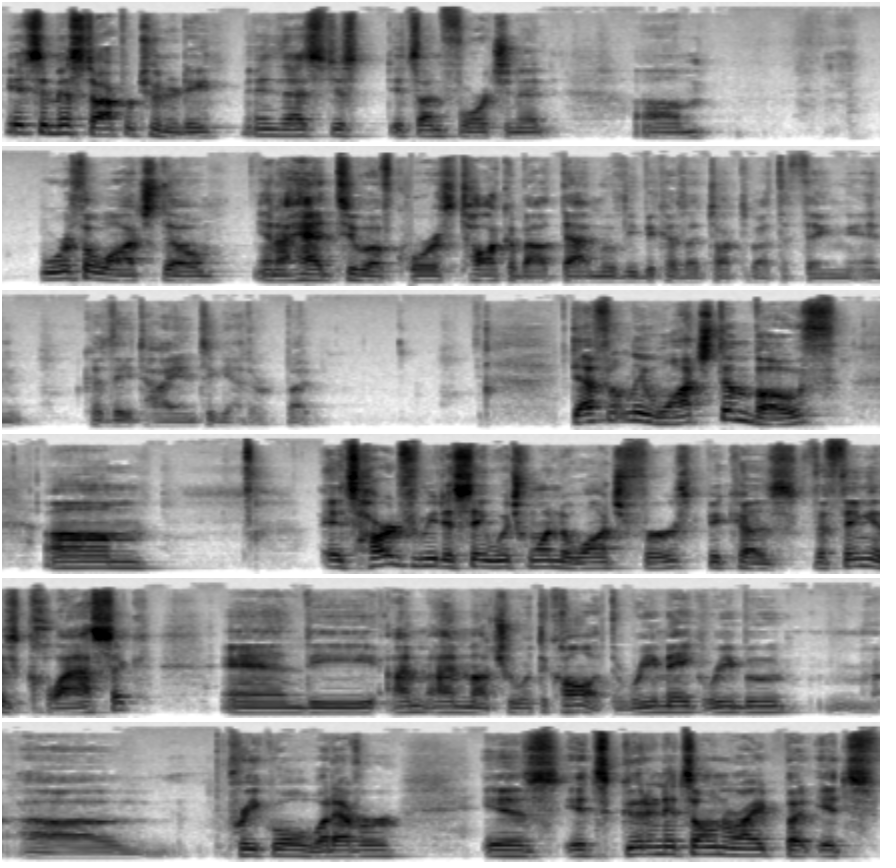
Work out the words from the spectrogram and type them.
it's a missed opportunity, and that's just it's unfortunate. Um, worth a watch though, and I had to, of course, talk about that movie because I talked about the thing and because they tie in together. But definitely watch them both. Um, it's hard for me to say which one to watch first because the thing is classic, and the I'm I'm not sure what to call it. The remake, reboot, uh, prequel, whatever is it's good in its own right, but it's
